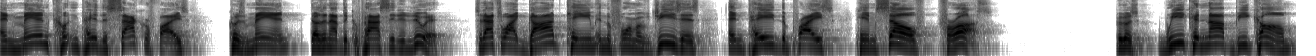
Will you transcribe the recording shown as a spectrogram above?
And man couldn't pay the sacrifice because man doesn't have the capacity to do it. So that's why God came in the form of Jesus and paid the price himself for us. Because we cannot become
